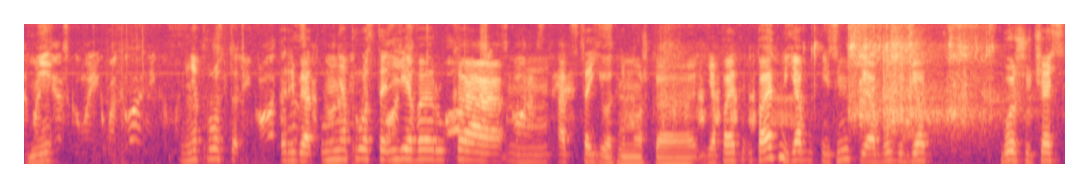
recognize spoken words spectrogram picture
за Не- поддержку моих поклонников. Мне просто... Ребят, у меня просто левая рука отстает немножко. Я поэтому, поэтому я, извините, я буду делать большую часть,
